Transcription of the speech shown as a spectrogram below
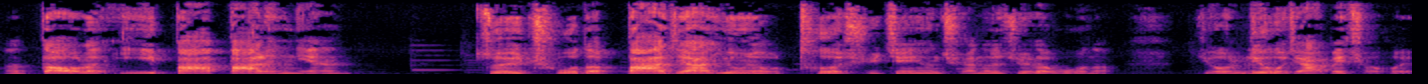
那，到了一八八零年，最初的八家拥有特许经营权的俱乐部呢，有六家被撤回，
